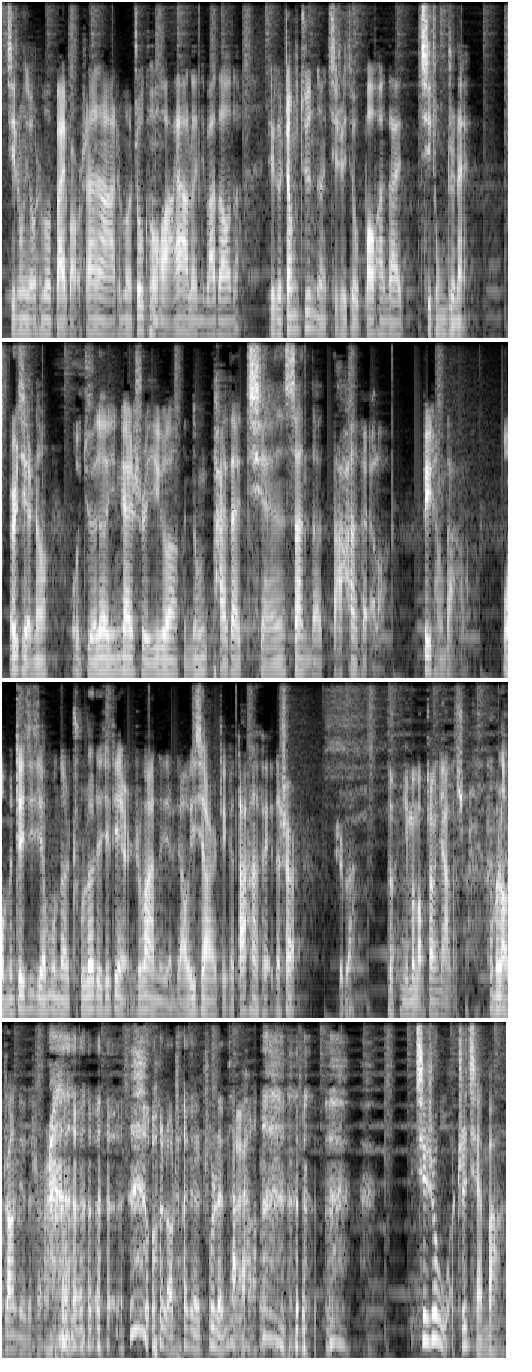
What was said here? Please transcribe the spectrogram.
其中有什么白宝山啊，什么周克华呀，乱七八糟的。这个张军呢，其实就包含在其中之内。而且呢，我觉得应该是一个能排在前三的大悍匪了，非常大了。我们这期节目呢，除了这些电影之外呢，也聊一下这个大悍匪的事儿，是吧？对，你们老张家的事儿，我们老张家的事儿，我们老张家出人才啊！其实我之前吧。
